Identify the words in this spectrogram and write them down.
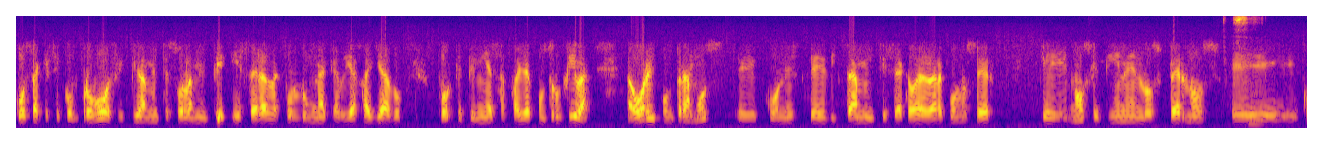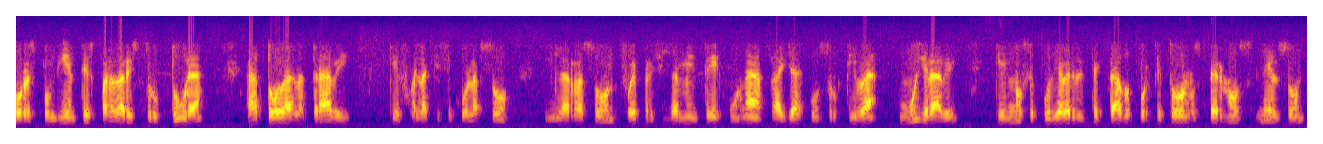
cosa que se comprobó, efectivamente solamente esa era la columna que había fallado porque tenía esa falla constructiva. Ahora encontramos eh, con este dictamen que se acaba de dar a conocer que no se tienen los pernos eh, correspondientes para dar estructura a toda la trave que fue la que se colapsó. Y la razón fue precisamente una falla constructiva muy grave que no se podía haber detectado porque todos los pernos Nelson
